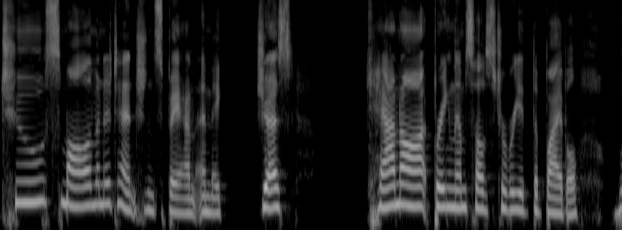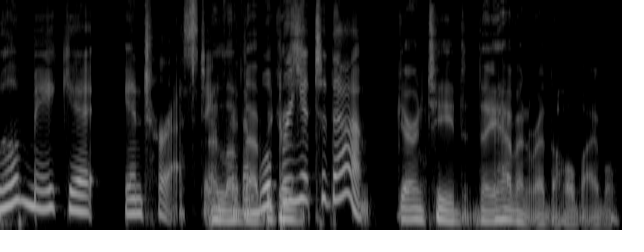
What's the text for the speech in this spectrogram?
too small of an attention span and they just cannot bring themselves to read the Bible, we'll make it interesting. I love for them. that We'll bring it to them. Guaranteed, they haven't read the whole Bible.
